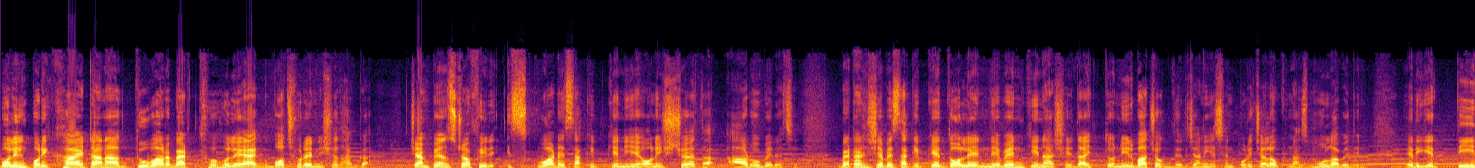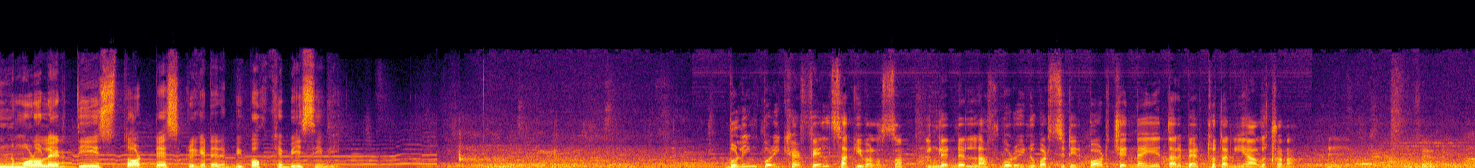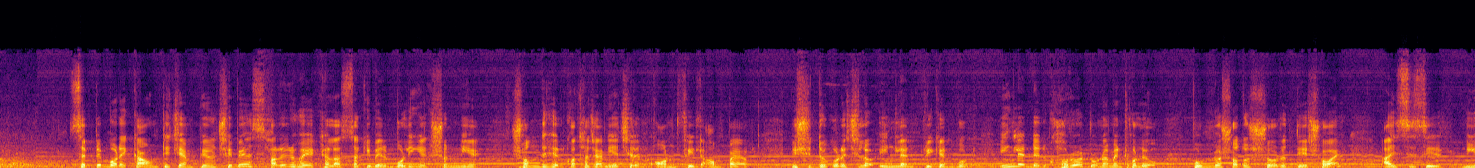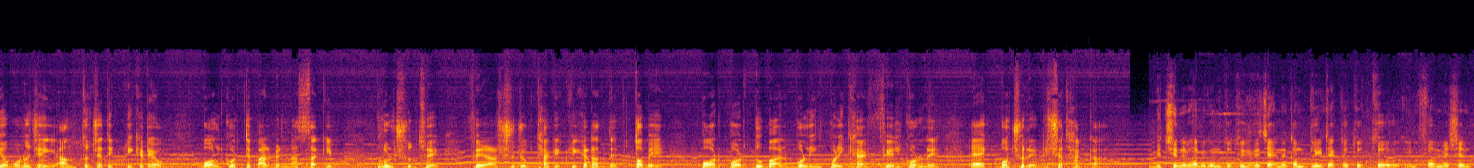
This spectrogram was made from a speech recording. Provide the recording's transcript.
Bowling পরীক্ষায় টানা দুবার ব্যর্থ হলে এক বছরের নিষেধাজ্ঞা। চ্যাম্পিয়ন্স ট্রফির স্কোয়াডে সাকিবকে নিয়ে অনিশ্চয়তা আরও বেড়েছে। ব্যাটার হিসেবে সাকিবকে দলে নেবেন কিনা সে দায়িত্ব নির্বাচকদের জানিয়েছেন পরিচালক নাজমুল আবেদিন। এদিকে তিন মোড়লের দ্বি স্তর টেস্ট ক্রিকেটের বিপক্ষে বিসিবি। বোলিং পরীক্ষায় ফেল সাকিব আল হাসান। ইংল্যান্ডের লাফবরো ইউনিভার্সিটির পর চেন্নাইয়ে তার ব্যর্থতা নিয়ে আলোচনা। সেপ্টেম্বরে কাউন্টি চ্যাম্পিয়নশিপে সারের হয়ে খেলা সাকিবের বোলিং অ্যাকশন নিয়ে সন্দেহের কথা জানিয়েছিলেন অনফিল্ড আম্পায়ার। নিষিদ্ধ করেছিল ইংল্যান্ড ক্রিকেট বোর্ড। ইংল্যান্ডের ঘরোয়া টুর্নামেন্ট হলেও পূর্ণ সদস্যর দেশ হওয়ায় আইসিসির নিয়ম অনুযায়ী আন্তর্জাতিক ক্রিকেটেও বল করতে পারবেন না সাকিব। ভুলসূত্রে ফেরার সুযোগ থাকে ক্রিকেটারদের, তবে পরপর দুবার বোলিং পরীক্ষায় ফেল করলে এক বছরের নিষেধাজ্ঞা। বিচ্ছিন্নভাবে কোনো তথ্য দিতে চায় না। কমপ্লিট একটা তথ্য ইনফরমেশন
